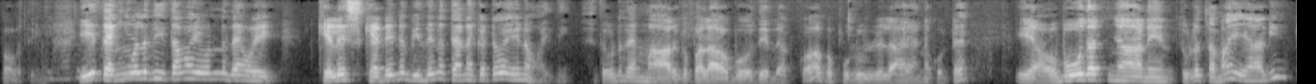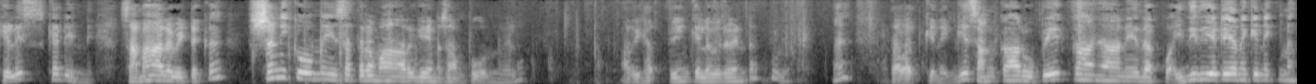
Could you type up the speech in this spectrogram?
පවතින. ඒ තැන්වලදී තමයි ඔන්න දැවයි කෙලෙස් කැඩෙන බිඳෙන තැනකටව එනවයිති. එතකොට දැන් මාර්ග පලා අවබෝධය දක්වාක පුළුල් වෙලා යනකොට ඒ අවබෝධඥානයෙන් තුළ තමයි එයාගේ කෙලෙස් කැඩෙන්නේ. සමහර විටක ෂනිකෝම ඒ සතර මාර්ගයම සම්පූර්ණ වෙලා අරිහත්වයෙන් කෙලවරවෙන්ටත් පුළ. තවත් කෙනෙක්ගේ සංකාර උපේක්කාඥානය දක්වා ඉදිරියට යන කෙනෙක් නම්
